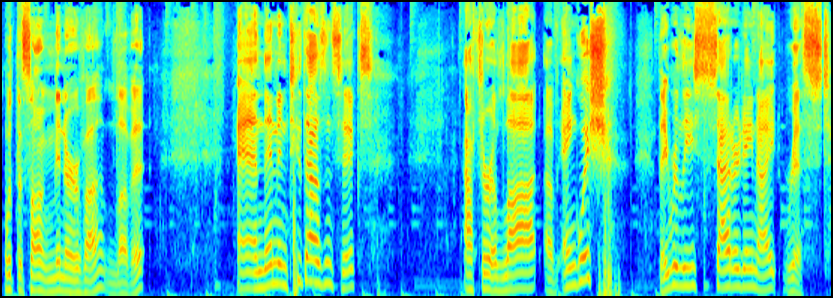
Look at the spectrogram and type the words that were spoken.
with the song Minerva. Love it. And then in 2006, after a lot of anguish, they released Saturday Night Wrist.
